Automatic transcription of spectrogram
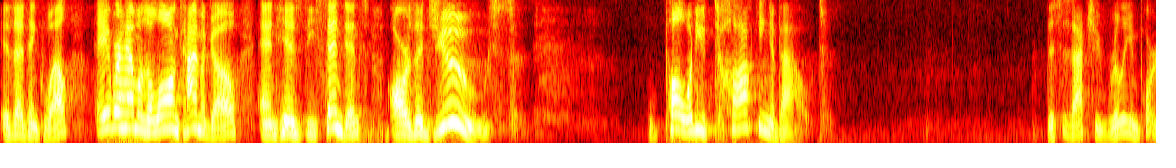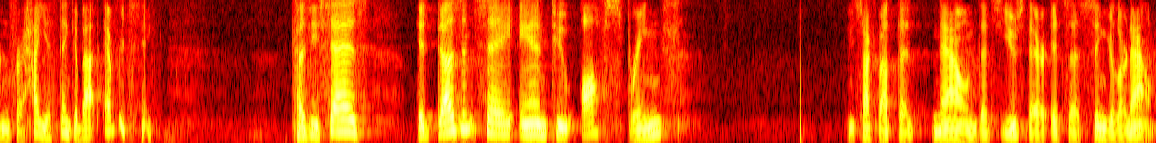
is I think, well, Abraham was a long time ago, and his descendants are the Jews. Paul, what are you talking about? This is actually really important for how you think about everything. Because he says, it doesn't say, and to offsprings. He's talking about the noun that's used there. It's a singular noun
